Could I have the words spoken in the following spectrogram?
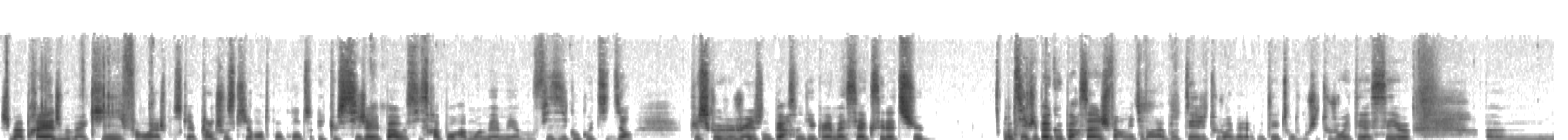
je m'apprête, je me maquille. Enfin, voilà, je pense qu'il y a plein de choses qui rentrent en compte et que si j'avais pas aussi ce rapport à moi-même et à mon physique au quotidien, puisque je juge une personne qui est quand même assez axée là-dessus, même si je vis pas que par ça, je fais un métier dans la beauté, j'ai toujours aimé la beauté et tout, donc j'ai toujours été assez euh, euh,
